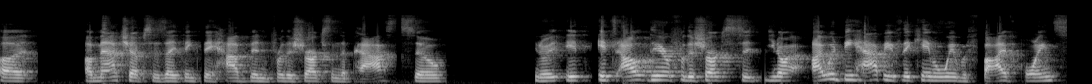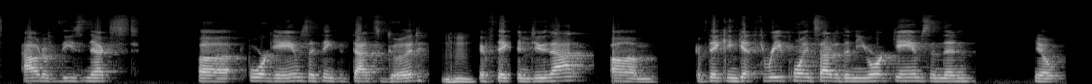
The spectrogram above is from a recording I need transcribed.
uh, a matchups as I think they have been for the Sharks in the past. So, you know, it it's out there for the Sharks to. You know, I would be happy if they came away with five points out of these next uh, four games. I think that that's good Mhm. if they can do that. Um, if they can get three points out of the New York games and then, you know,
